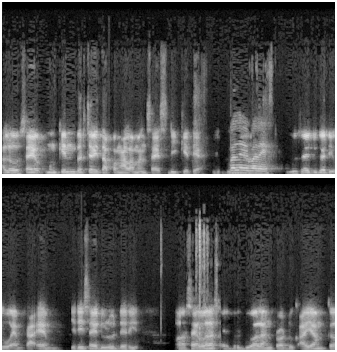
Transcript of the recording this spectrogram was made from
Halo, saya mungkin bercerita pengalaman saya sedikit ya. Boleh, boleh. Dulu saya juga di UMKM. Jadi saya dulu dari uh, seller, saya berjualan produk ayam ke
